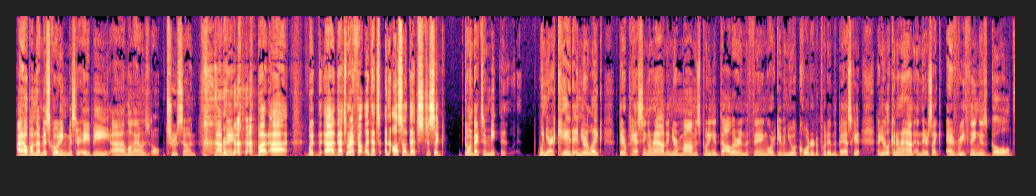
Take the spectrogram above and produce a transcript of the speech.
I hope I'm not misquoting Mr. AB, uh, Long Island's true son, not me. but uh, but uh, that's what I felt like. That's and also that's just like going back to me. When you're a kid and you're like they're passing around and your mom is putting a dollar in the thing or giving you a quarter to put in the basket and you're looking around and there's like everything is gold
